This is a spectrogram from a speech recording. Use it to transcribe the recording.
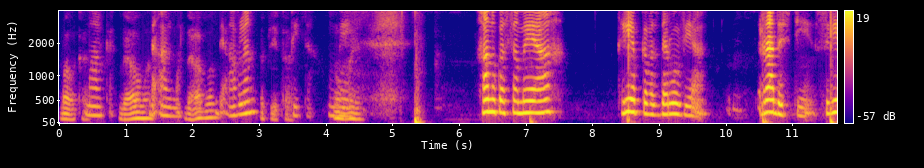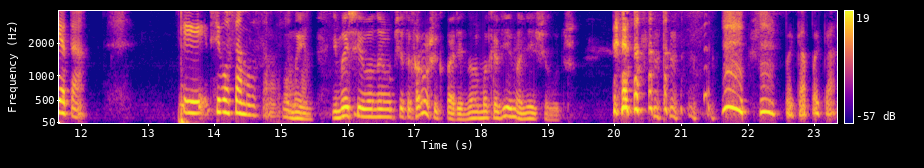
Малка. Малка. Да Алма. Да Альма. Да Авлан. Да Авлан. Пита. Пита. Ханука Самеах. Крепкого здоровья, радости, света и всего самого-самого-самого. Умей. И Месси, он вообще-то хороший парень, но Маковим, они еще лучше. Пока-пока.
